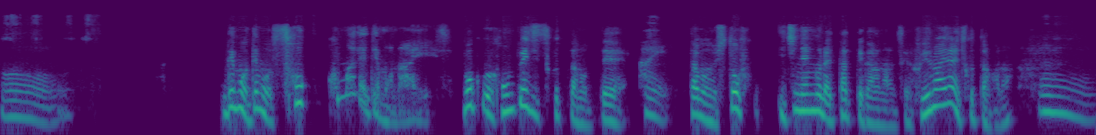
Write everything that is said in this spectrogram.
うん。でも、でも、そこまででもないです。僕、ホームページ作ったのって、はい。多分、一1年ぐらい経ってからなんですけど、冬の間に作ったのかな？うん。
